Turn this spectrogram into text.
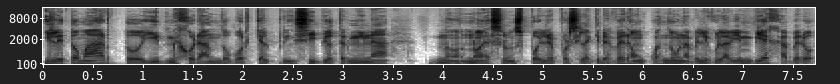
y le toma harto ir mejorando porque al principio termina, no, no voy a hacer un spoiler por si la quieres ver, aun cuando es una película bien vieja, pero,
